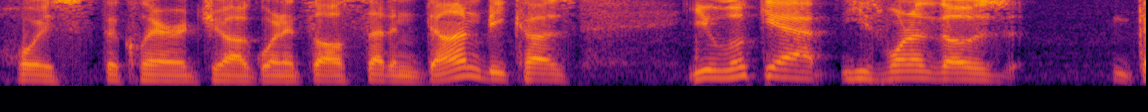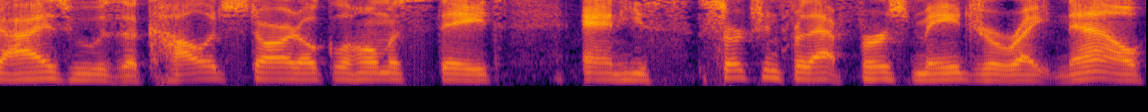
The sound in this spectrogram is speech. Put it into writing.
hoist the claret jug when it's all said and done because you look at he's one of those guys who was a college star at Oklahoma State and he's searching for that first major right now.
